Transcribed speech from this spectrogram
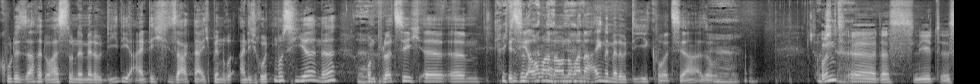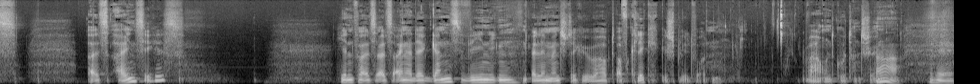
coole Sache. Du hast so eine Melodie, die eigentlich sagt, na, ich bin eigentlich Rhythmus hier, ne? Ja. Und plötzlich äh, ähm, ist sie auch mal noch, noch mal eine eigene Melodie kurz, ja. Also. Ja. Und äh, das Lied ist als einziges, jedenfalls als einer der ganz wenigen Elementstücke überhaupt auf Klick gespielt worden. War und gut und schön. Ah, okay.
